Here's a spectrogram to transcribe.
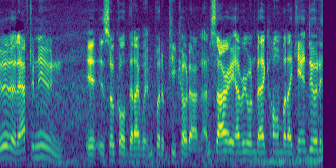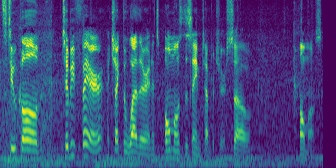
Good afternoon. It is so cold that I went and put a pea coat on. I'm sorry everyone back home, but I can't do it. It's too cold. To be fair, I checked the weather and it's almost the same temperature, so almost.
